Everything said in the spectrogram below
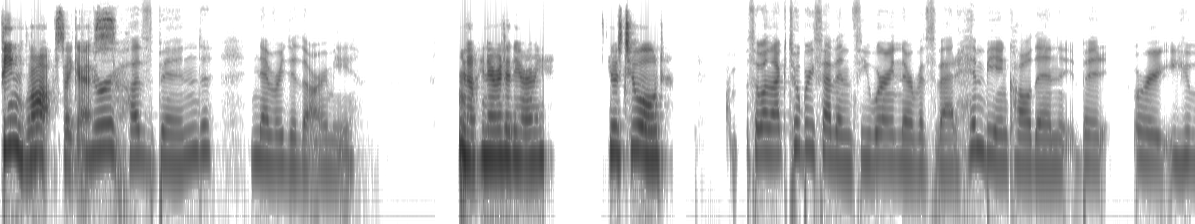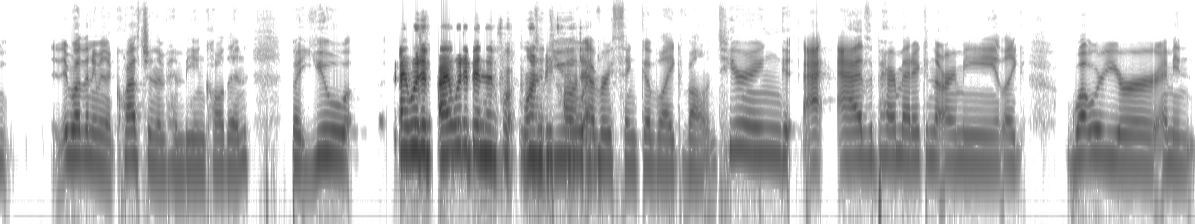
being lost. I guess Your husband never did the army. no, he never did the army. He was too old. So on October 7th, you weren't nervous about him being called in, but or you it wasn't even a question of him being called in, but you I would have I would have been the one to did be you called in. ever think of like volunteering as a paramedic in the army? Like what were your I mean,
